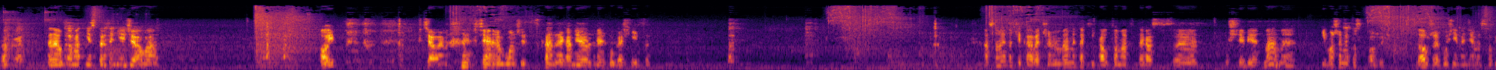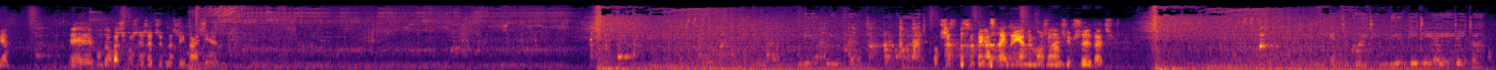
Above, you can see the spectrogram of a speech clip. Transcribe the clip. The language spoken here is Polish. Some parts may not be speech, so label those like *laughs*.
Dobra, ten automat niestety nie działa. Oj, chciałem, *laughs* chciałem włączyć skaner, a miałem w ręku gaśnicę. A w sumie to ciekawe, czy my mamy taki automat teraz e, u siebie? Mamy i możemy go stworzyć. Dobrze, później będziemy sobie e, budować różne rzeczy w naszej bazie. Acquired. To wszystko, co teraz znajdujemy, może nam się przydać.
